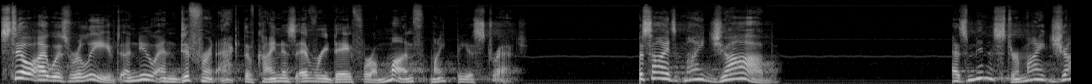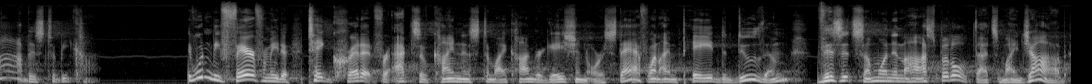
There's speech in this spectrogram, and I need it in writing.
Still, I was relieved. A new and different act of kindness every day for a month might be a stretch. Besides, my job as minister, my job is to be kind. It wouldn't be fair for me to take credit for acts of kindness to my congregation or staff when I'm paid to do them. Visit someone in the hospital, that's my job.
